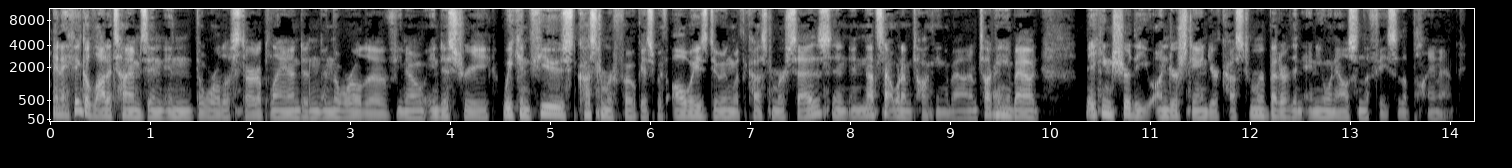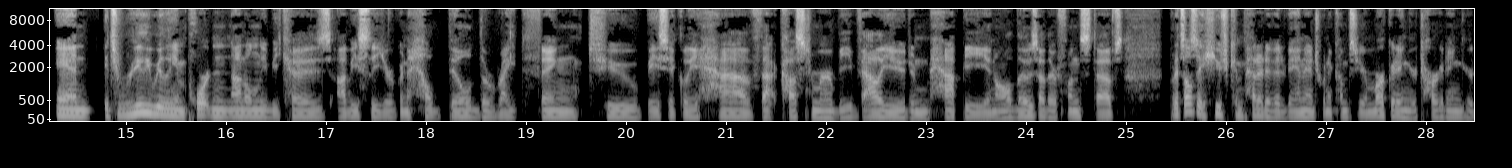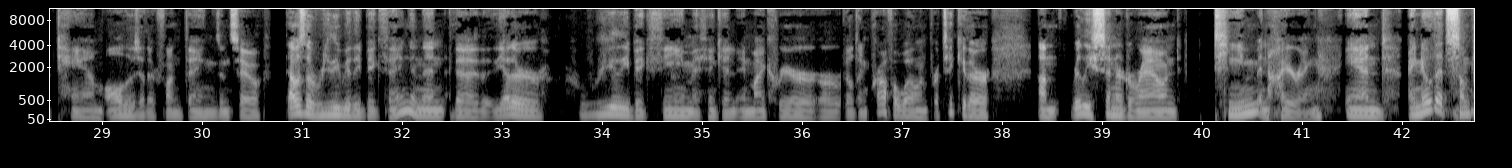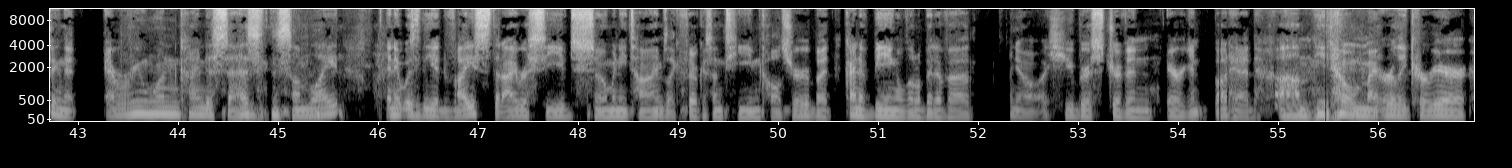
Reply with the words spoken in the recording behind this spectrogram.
and I think a lot of times in, in the world of startup land and in the world of, you know, industry, we confuse customer focus with always doing what the customer says. And, and that's not what I'm talking about. I'm talking right. about making sure that you understand your customer better than anyone else on the face of the planet. And it's really, really important, not only because obviously you're going to help build the right thing to basically have that customer be valued and happy and all those other fun stuffs, but it's also a huge competitive advantage when it comes to your marketing, your targeting, your TAM, all those other fun things. And so that was the really, really big thing. And then the the other really big theme, I think, in, in my career or building ProfitWell in particular, um, really centered around team and hiring. And I know that's something that everyone kind of says in some light. And it was the advice that I received so many times, like focus on team culture, but kind of being a little bit of a you know, a hubris driven, arrogant butthead. Um, you know, in my early career,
